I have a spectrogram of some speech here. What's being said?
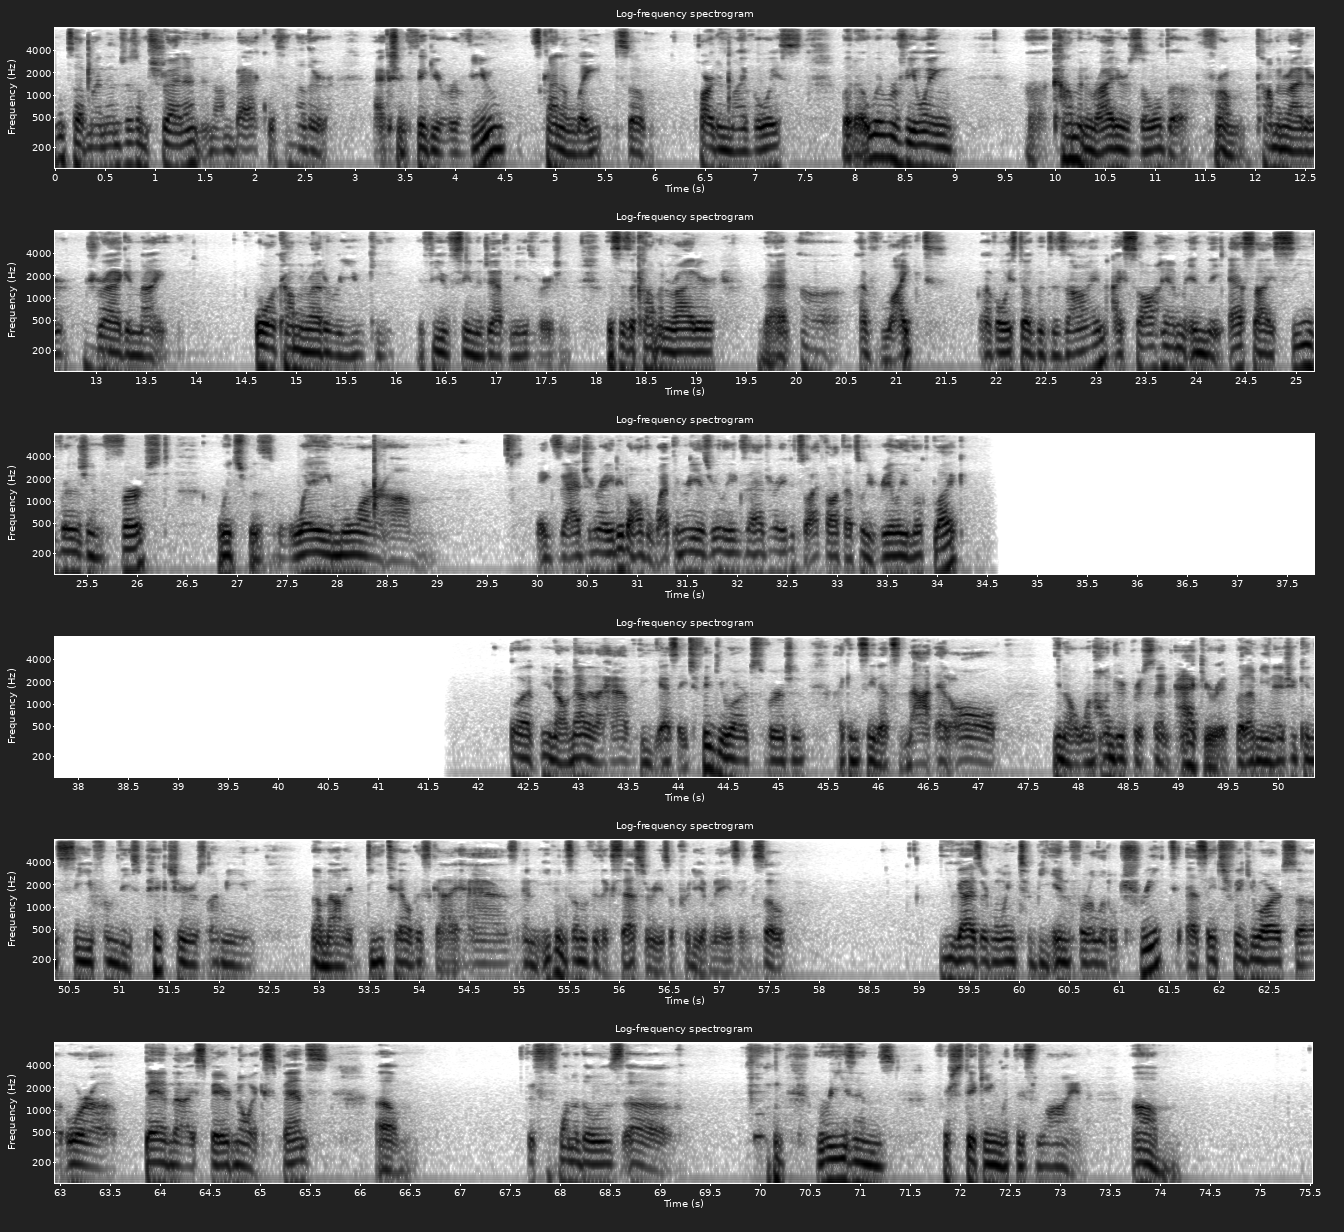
What's up, my ninjas? I'm Strydent, and I'm back with another action figure review. It's kind of late, so pardon my voice, but uh, we're reviewing uh, Kamen Rider Zolda from Kamen Rider Dragon Knight, or Kamen Rider Ryuki, if you've seen the Japanese version. This is a Kamen Rider that uh, I've liked. I've always dug the design. I saw him in the SIC version first, which was way more um, exaggerated. All the weaponry is really exaggerated, so I thought that's what he really looked like. But, you know, now that I have the SH Figuarts version, I can see that's not at all, you know, 100% accurate. But, I mean, as you can see from these pictures, I mean, the amount of detail this guy has, and even some of his accessories are pretty amazing. So, you guys are going to be in for a little treat. SH Figuarts uh, or uh, Bandai spared no expense. Um, this is one of those uh, reasons for sticking with this line. Um,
